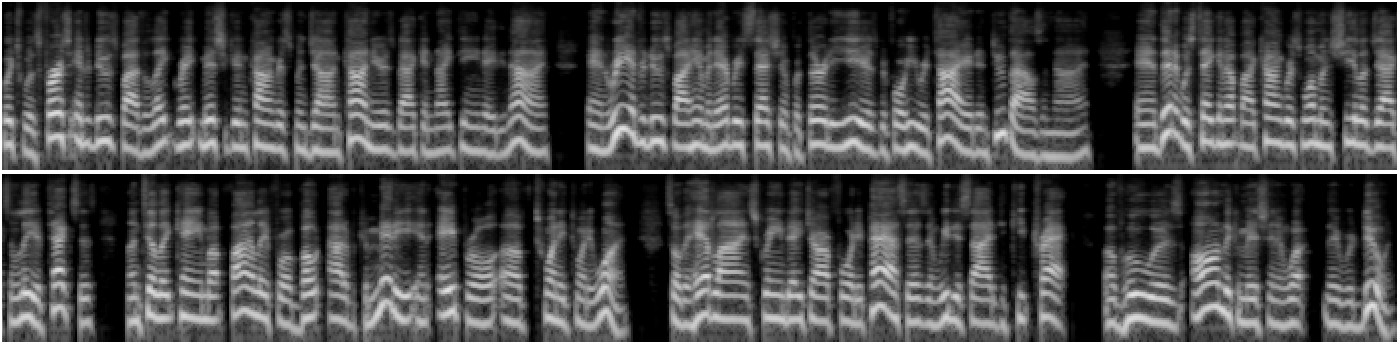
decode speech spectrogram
which was first introduced by the late great Michigan Congressman John Conyers back in 1989 and reintroduced by him in every session for 30 years before he retired in 2009. And then it was taken up by Congresswoman Sheila Jackson Lee of Texas until it came up finally for a vote out of committee in April of 2021. So the headline screamed HR 40 passes, and we decided to keep track of who was on the commission and what they were doing.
